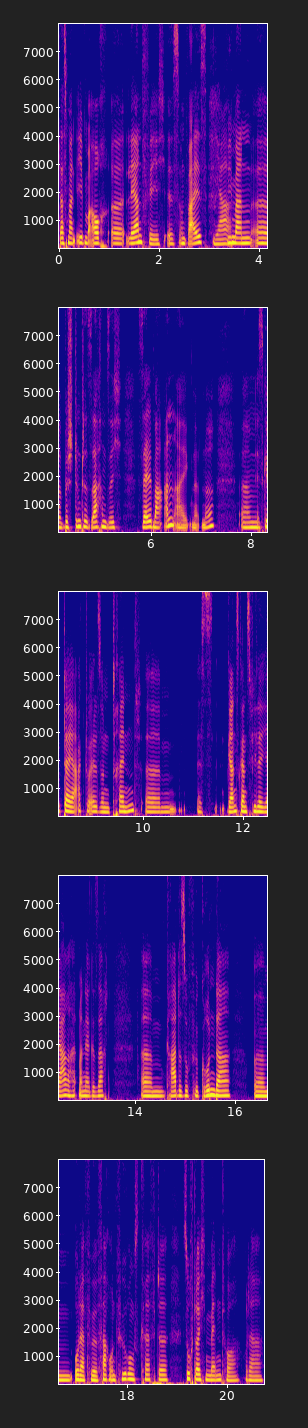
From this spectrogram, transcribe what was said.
dass man eben auch äh, lernfähig ist und weiß, ja. wie man äh, bestimmte Sachen sich selber aneignet. Ne? Ähm, es gibt da ja aktuell so einen Trend. Ähm, es, ganz, ganz viele Jahre hat man ja gesagt, ähm, gerade so für Gründer, ähm, oder für Fach- und Führungskräfte, sucht euch einen Mentor oder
